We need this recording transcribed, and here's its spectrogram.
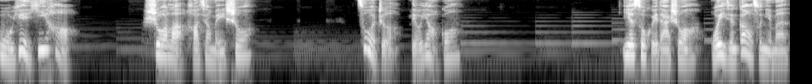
五月一号，说了好像没说。作者刘耀光。耶稣回答说：“我已经告诉你们，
